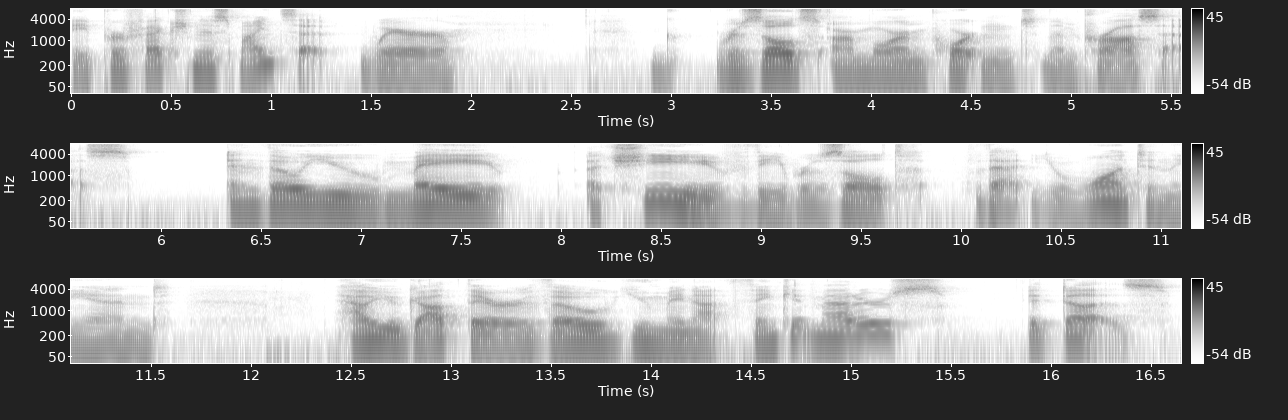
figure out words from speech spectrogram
a perfectionist mindset where g- results are more important than process. And though you may achieve the result that you want in the end, how you got there, though you may not think it matters, it does.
